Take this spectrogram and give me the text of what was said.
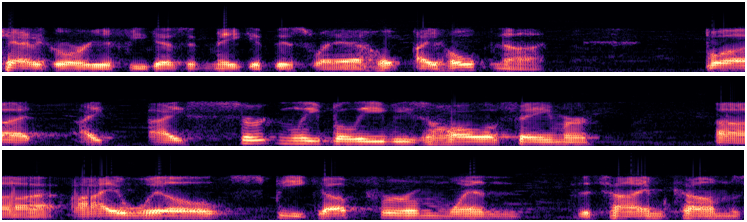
category if he doesn't make it this way. I hope I hope not. But I I certainly believe he's a Hall of Famer. Uh, I will speak up for him when the time comes,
